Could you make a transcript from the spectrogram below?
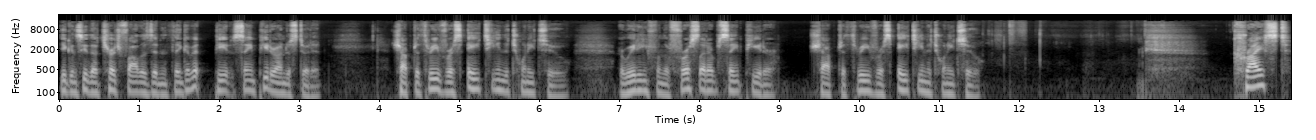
You can see the church fathers didn't think of it. St. Peter understood it. Chapter 3, verse 18 to 22. A reading from the first letter of St. Peter, chapter 3, verse 18 to 22. Christ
